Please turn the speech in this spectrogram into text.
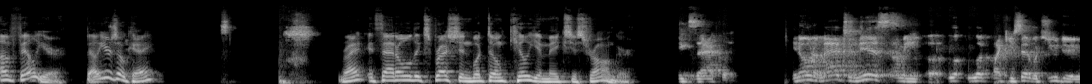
of failure. Failure's okay, right? It's that old expression: "What don't kill you makes you stronger." Exactly. You know, and imagine this. I mean, look, look like you said, what you do.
